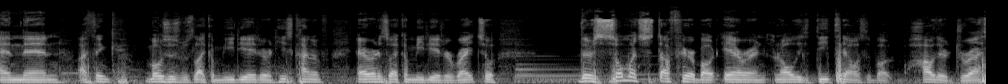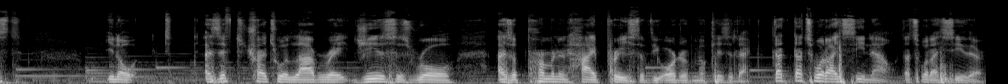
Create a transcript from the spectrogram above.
And then I think Moses was like a mediator, and he's kind of Aaron is like a mediator, right? So there's so much stuff here about Aaron and all these details about how they're dressed, you know, as if to try to elaborate Jesus' role as a permanent high priest of the order of Melchizedek. That, that's what I see now. That's what I see there.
